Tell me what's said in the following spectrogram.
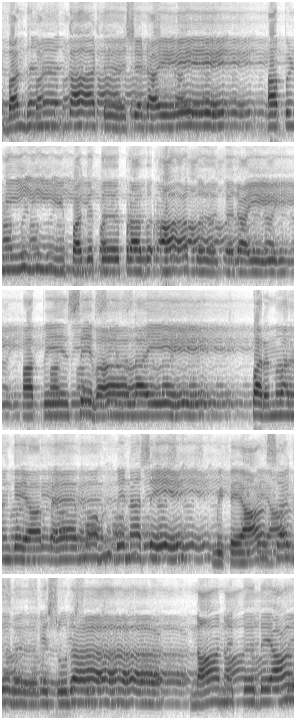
ਬੰਧਨ ਕਾਟ ਛਡਾਏ। ਆਪਣੀ ਭਗਤ ਪ੍ਰਭ ਆਪ ਕਰਾਏ, ਆਪੇ ਸੇਵਾ ਲਾਏ। ਪਰਮ ਗਿਆ ਪੈ ਮੋਹ ਬਿਨਾਸੇ, ਮਿਟਿਆ ਸਗਲ ਵਿਸੁਰਾ। ਨਾਨਕ ਦਇਆ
